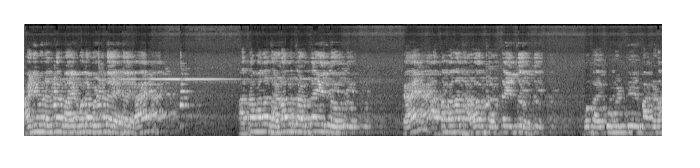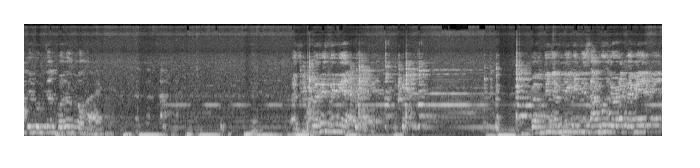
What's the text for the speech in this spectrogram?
आणि मग नंतर बायकोला म्हणतोय काय? आता मला झाडावर चढता येतो. काय? आता मला झाडावर चढता येतं. मग बायको म्हणते माकडा ते तुमच्यात फरक तो काय? अशी परिस्थिती आहे. गमती जमती किती सांगू तेवढं कमी आहे.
